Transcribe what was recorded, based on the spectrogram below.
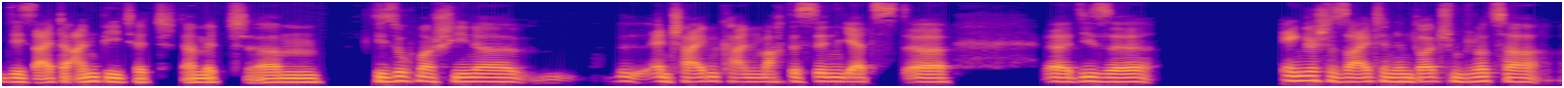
die Seite anbietet, damit ähm, die Suchmaschine entscheiden kann, macht es Sinn, jetzt äh, äh, diese englische Seite einem deutschen Benutzer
